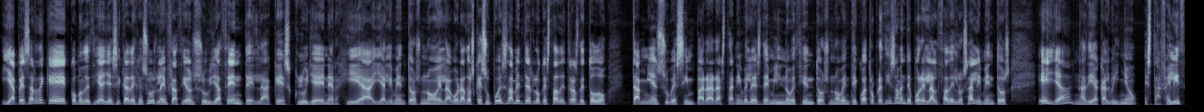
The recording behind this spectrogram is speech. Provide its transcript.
Y a pesar de que, como decía Jessica de Jesús, la inflación subyacente, la que excluye energía y alimentos no elaborados, que supuestamente es lo que está detrás de todo, también sube sin parar hasta niveles de 1994, precisamente por el alza de los alimentos, ella, Nadia Calviño, está feliz.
